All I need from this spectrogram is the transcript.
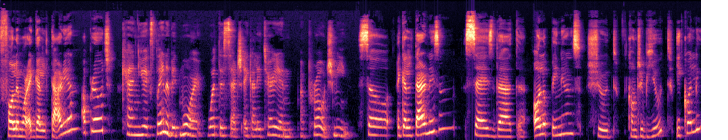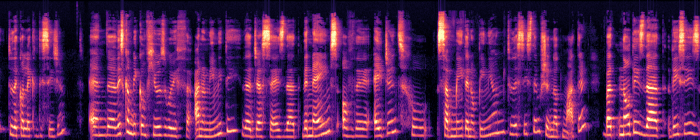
follow a more egalitarian approach. Can you explain a bit more what does such egalitarian approach mean? So egalitarianism says that all opinions should contribute equally to the collective decision and uh, this can be confused with anonymity that just says that the names of the agents who submit an opinion to the system should not matter. But notice that this is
